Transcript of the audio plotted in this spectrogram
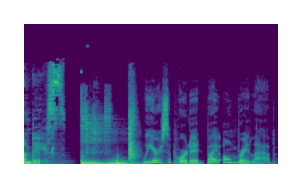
Mondays. We are supported by Ombre Lab.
